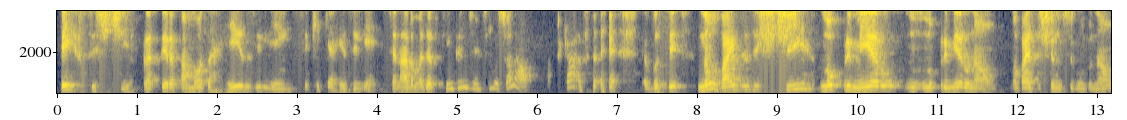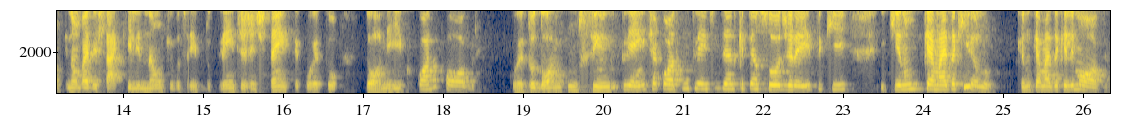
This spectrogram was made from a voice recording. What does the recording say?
persistir, para ter a famosa resiliência. O que é a resiliência? Nada mais é do que inteligência emocional aplicada. É você não vai desistir no primeiro, no primeiro não, não vai desistir no segundo não, e não vai deixar aquele não que você teve do cliente, a gente tem, porque corretor dorme rico, acorda pobre corretor dorme com o sim do cliente e acorda com o cliente dizendo que pensou direito e que, e que não quer mais aquilo, que não quer mais aquele imóvel.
